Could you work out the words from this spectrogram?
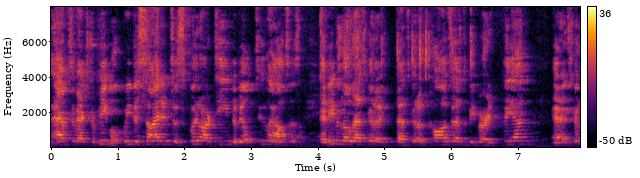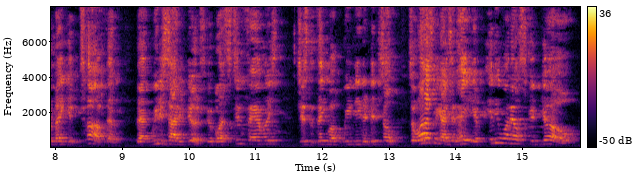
have some extra people. We decided to split our team to build two houses, and even though that's going to that's going to cause us to be very thin and it's going to make it tough, that that we decided to do it. It's going to bless two families. Just to think what we needed to do. So so last week I said, hey, if anyone else could go,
